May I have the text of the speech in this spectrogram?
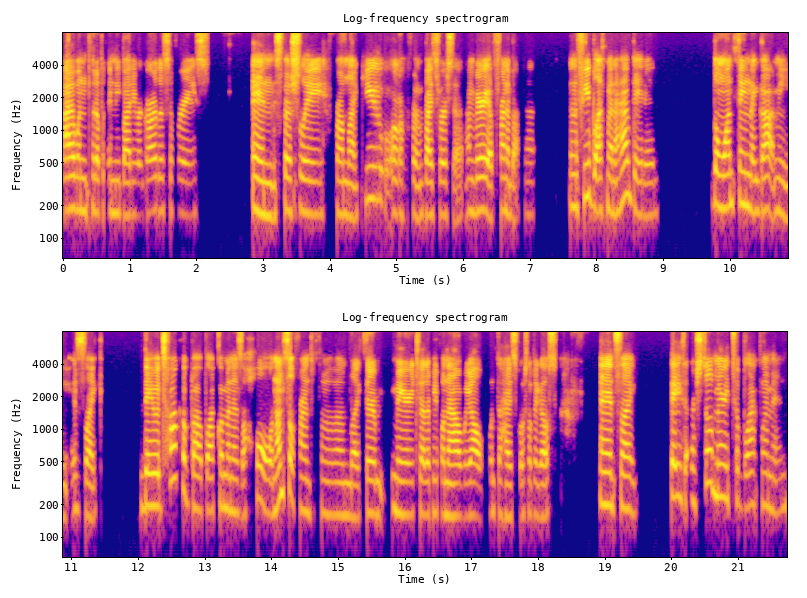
I wouldn't put up with anybody regardless of race, and especially from like you or from vice versa. I'm very upfront about that. And the few black men I have dated, the one thing that got me is like they would talk about black women as a whole, and I'm still friends with some of them. Like they're married to other people now. We all went to high school or something else. And it's like they are still married to black women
